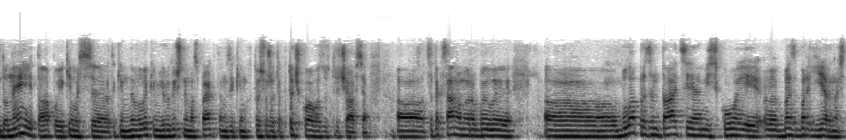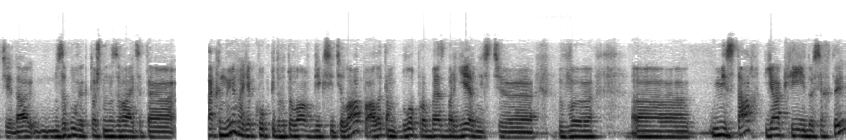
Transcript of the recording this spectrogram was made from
до неї та по якимось е, таким невеликим юридичним аспектам, з яким хтось уже так точково зустрічався. Це так само ми робили. Е, була презентація міської е, безбар'єрності, да забув, як точно називається та та книга, яку підготував Big City Lab, але там було про безбар'єрність е, в е, містах, як її досягти.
